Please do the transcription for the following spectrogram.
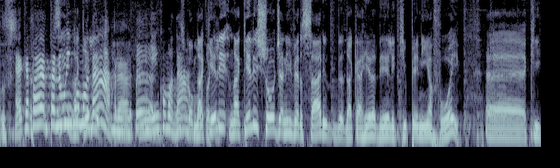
os... É que é pra, pra não Sim, incomodar, pra, pra ninguém incomodar. Como- Naquele, naquele show de aniversário da, carreira dele que o Peninha foi, é, que,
